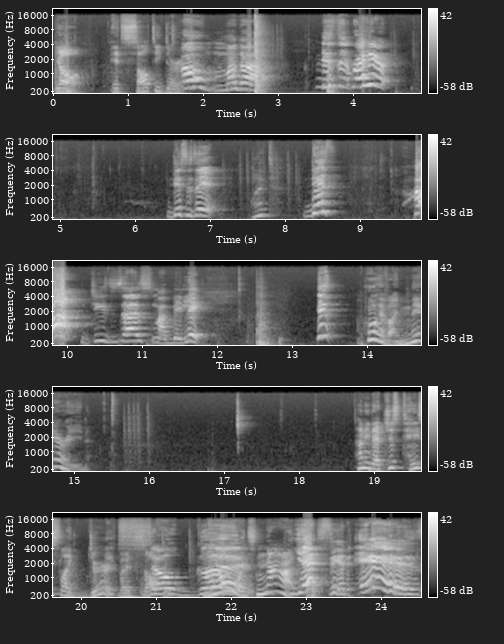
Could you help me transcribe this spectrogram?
Yo, it's salty dirt. Oh my god. This is it right here. This is it. What? This. Ha! Jesus, my belly. This. Who have I married? Honey, that just tastes like dirt, but it's salty. so good. No, it's not. Yes, it is.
